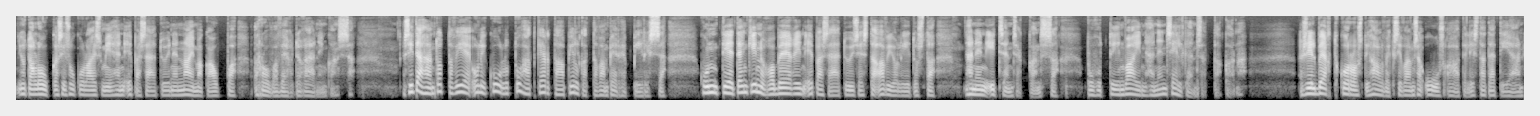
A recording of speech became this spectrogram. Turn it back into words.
jota loukkasi sukulaismiehen epäsäätyinen naimakauppa rouva Verderinin kanssa. Sitähän totta vie oli kuullut tuhat kertaa pilkattavan perhepiirissä, kun tietenkin Robertin epäsäätyisestä avioliitosta hänen itsensä kanssa puhuttiin vain hänen selkänsä takana. Gilbert korosti halveksivansa uusaatelista tätiään,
